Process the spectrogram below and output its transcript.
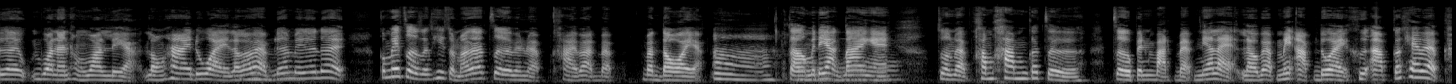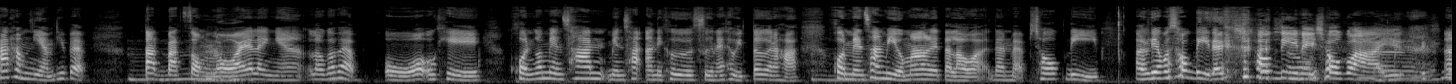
เรื่อยๆวันนั้นทั้งวันเลยอะร้องไห้ด้วย แล้วก็แบบเลื่อนไปเรื่อยๆก็ไม่เจอสักทีส่วนมากจะเจอเป็นแบบขายบัตรแบบบัตรดอยอะอ่าแต่เราไม่ได้อยากได้ไง จนแบบค่ำๆก็เจอ เจอเป็นบัตรแบบเนี้ยแหละ แล้วแบบไม่อัพด้วย คืออัพก็แค่แบบค่าธรรมเนียมที่แบบตัดบัตรสองร้อยอะไรเงี้ย เราก็แบบโอ้โอเค คนก็เมนชั่น เมนชั่น อันนี้คือซื้อในทวิตเตอร์นะคะ คนเมนชั่นมีเยอะมากเลยแต่เราอะดันแบบโชคดีเอ่อเรียกว่าโชคดีได้ โชคดีในโชคร้ายเอ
